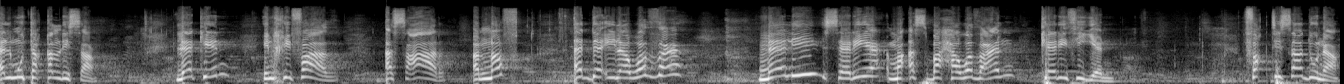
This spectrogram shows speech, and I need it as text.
المتقلصة. لكن انخفاض أسعار النفط أدى إلى وضع مالي سريع ما أصبح وضعا كارثيا. فاقتصادنا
